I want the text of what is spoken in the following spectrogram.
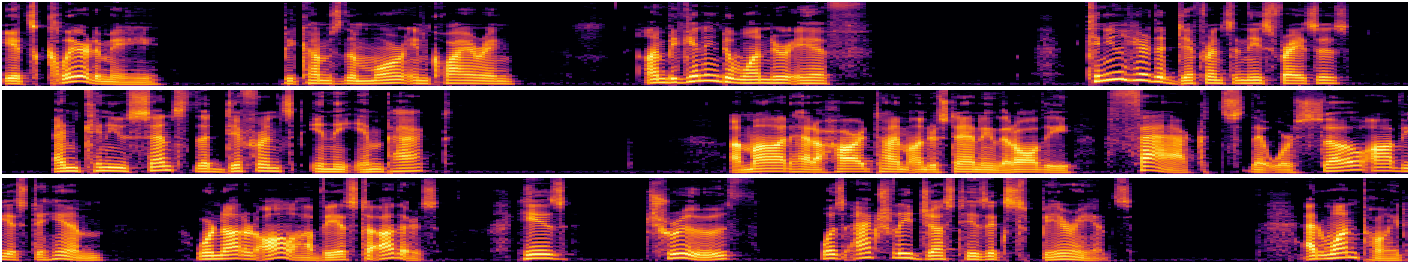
It's clear to me, becomes the more inquiring, I'm beginning to wonder if. Can you hear the difference in these phrases? And can you sense the difference in the impact? Ahmad had a hard time understanding that all the facts that were so obvious to him were not at all obvious to others. His truth was actually just his experience. At one point,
